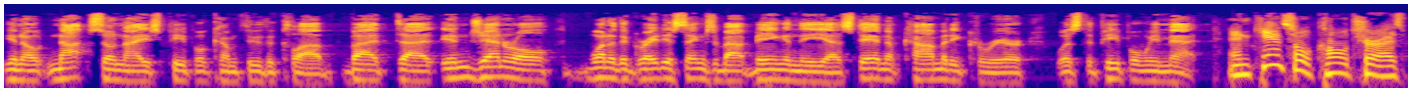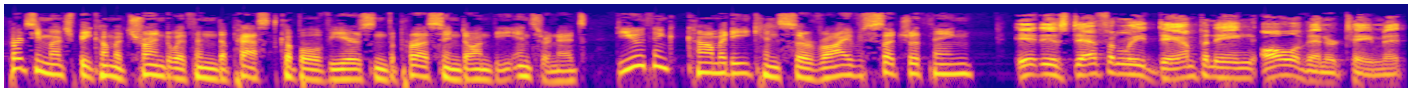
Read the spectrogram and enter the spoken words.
you know, not so nice people come through the club. But uh, in general, one of the greatest things about being in the uh, stand up comedy career was the people we met. And cancel culture has pretty much become a trend within the past couple of years in the press and on the internet. Do you think comedy can survive such a thing? It is definitely dampening all of entertainment.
